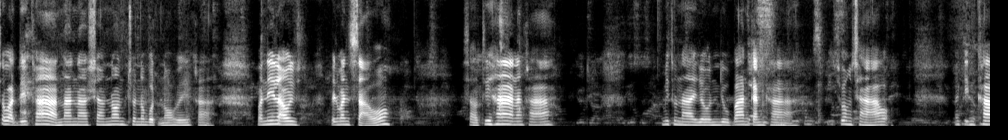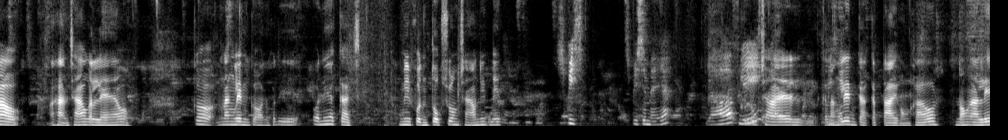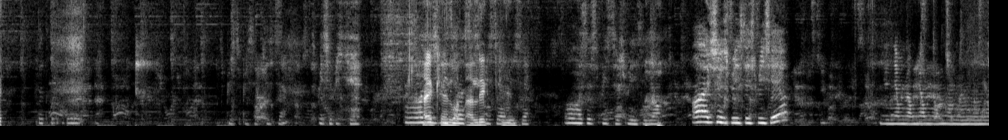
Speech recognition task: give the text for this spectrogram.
สวัสดีค่ะ นานาชานอนชนบทนอร์เวย์ค่ะ วันนี้เราเป็นวันเสาร์เสาร์ที่ห้านะคะ มิถุนายนอยู่บ้านกันค่ะ ช่วงเช้า มากินข้าวอาหารเช้ากันแล้ว ก็นั่งเล่นก่อนพอดีวันนี้อากาศมีฝนตกช่วงเช้านิด ปีใช่ไหมยะยาฟลีลูกชายกำลังเล่นกับกระต่ายของเขา น้องอาเล็ก ให้แครอทอาเล็กกินโอ้เซสปีเซสปีเซยโอ้เซสปีเซสปีเซยยำยำยำยำยำ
